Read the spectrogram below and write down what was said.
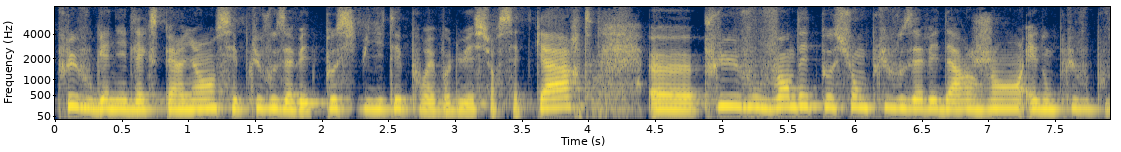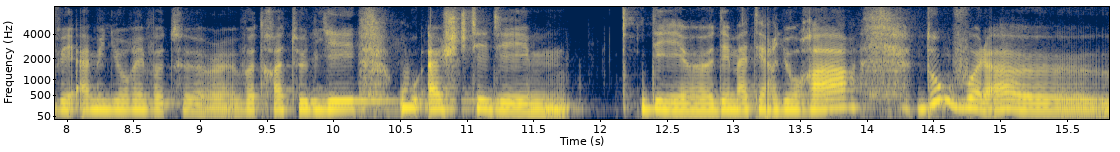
plus vous gagnez de l'expérience et plus vous avez de possibilités pour évoluer sur cette carte. Euh, plus vous vendez de potions, plus vous avez d'argent et donc plus vous pouvez améliorer votre, euh, votre atelier ou acheter des des, euh, des matériaux rares. Donc voilà, euh,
